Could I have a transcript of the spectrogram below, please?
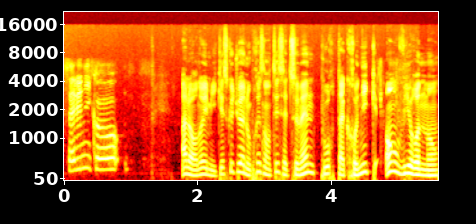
Salut Nico Alors Noémie, qu'est-ce que tu vas nous présenter cette semaine pour ta chronique environnement?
